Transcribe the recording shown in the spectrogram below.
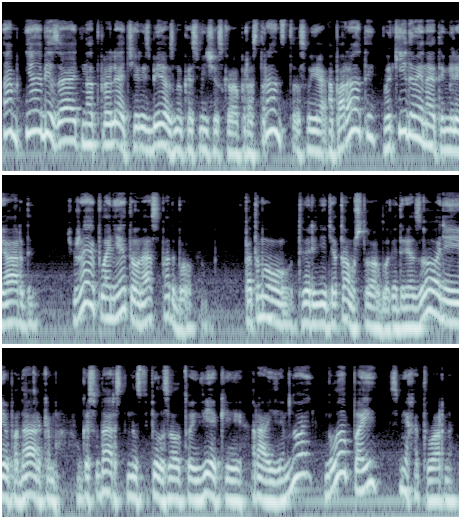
нам не обязательно отправлять через бездну космического пространства свои аппараты, выкидывая на это миллиарды. Чужая планета у нас под боком. Потому твердить о том, что благодаря Зоне и ее подаркам в государстве наступил золотой век и рай земной, глупо и смехотворно.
